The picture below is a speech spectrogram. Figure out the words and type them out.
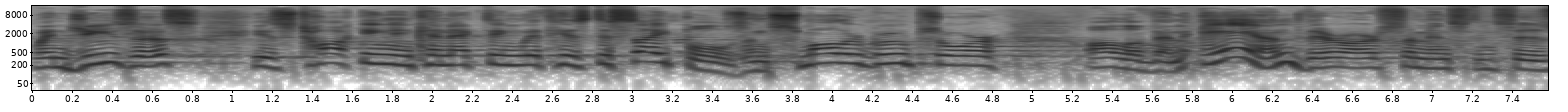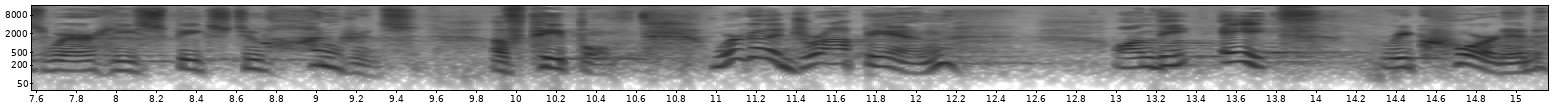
when Jesus is talking and connecting with his disciples in smaller groups or all of them. And there are some instances where he speaks to hundreds of people. We're going to drop in on the eighth recorded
